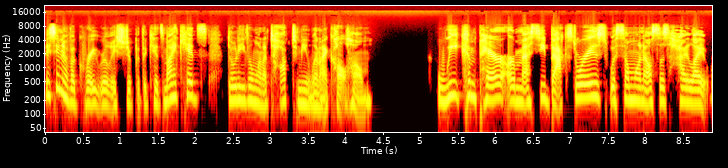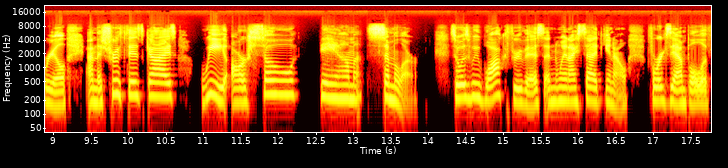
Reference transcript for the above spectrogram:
They seem to have a great relationship with the kids. My kids don't even want to talk to me when I call home. We compare our messy backstories with someone else's highlight reel. And the truth is, guys, we are so damn similar. So as we walk through this, and when I said, you know, for example, if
